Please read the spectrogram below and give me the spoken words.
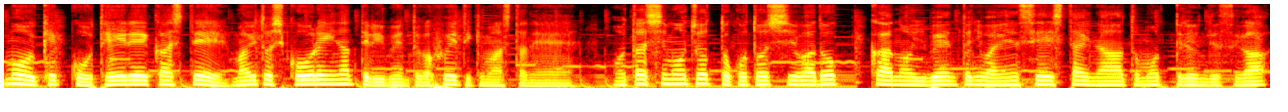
もう結構定例化して毎年恒例になってるイベントが増えてきましたね。私もちょっと今年はどっかのイベントには遠征したいなと思ってるんですが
